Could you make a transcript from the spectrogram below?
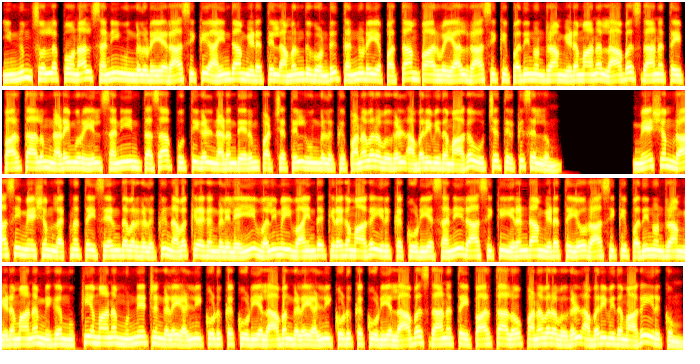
இன்னும் சொல்லப்போனால் சனி உங்களுடைய ராசிக்கு ஐந்தாம் இடத்தில் அமர்ந்து கொண்டு தன்னுடைய பத்தாம் பார்வையால் ராசிக்கு பதினொன்றாம் இடமான லாபஸ்தானத்தை பார்த்தாலும் நடைமுறையில் சனியின் தசா புத்திகள் நடந்தேறும் பட்சத்தில் உங்களுக்கு பணவரவுகள் அபரிவிதமாக உச்சத்திற்கு செல்லும். மேஷம் ராசி மேஷம் லக்னத்தை சேர்ந்தவர்களுக்கு நவக்கிரகங்களிலேயே வலிமை வாய்ந்த கிரகமாக இருக்கக்கூடிய சனி ராசிக்கு இரண்டாம் இடத்தையோ ராசிக்கு பதினொன்றாம் இடமான மிக முக்கியமான முன்னேற்றங்களை அள்ளிக் கொடுக்கக்கூடிய லாபங்களை அள்ளிக் கொடுக்கக்கூடிய லாபஸ்தானத்தை பார்த்தாலோ பணவரவுகள் அபரிவிதமாக இருக்கும்.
